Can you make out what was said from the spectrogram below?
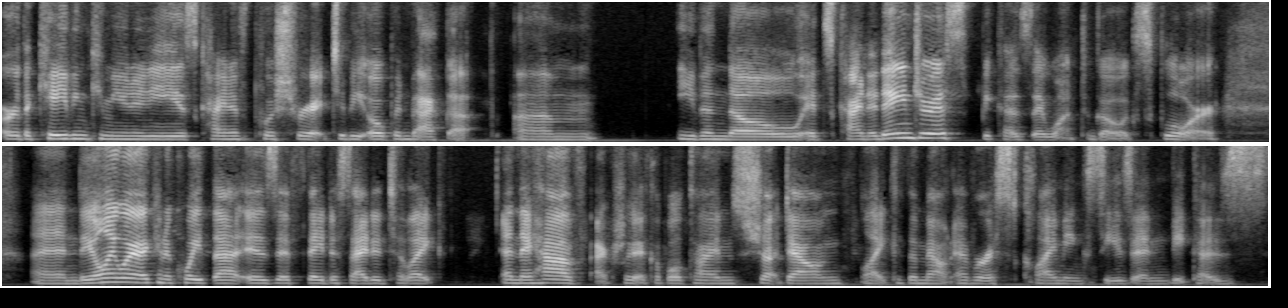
or the caving communities kind of push for it to be opened back up. Um, even though it's kind of dangerous because they want to go explore. And the only way I can equate that is if they decided to like, and they have actually a couple of times shut down like the Mount Everest climbing season because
